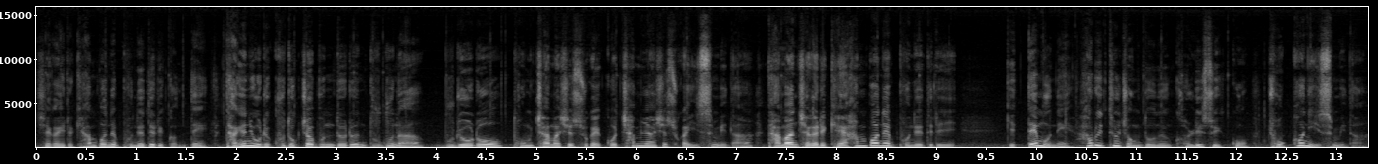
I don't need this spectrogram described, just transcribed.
제가 이렇게 한 번에 보내드릴 건데 당연히 우리 구독자분들은 누구나 무료로 동참하실 수가 있고 참여하실 수가 있습니다. 다만 제가 이렇게 한 번에 보내드리기 때문에 하루 이틀 정도는 걸릴 수 있고 조건이 있습니다.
